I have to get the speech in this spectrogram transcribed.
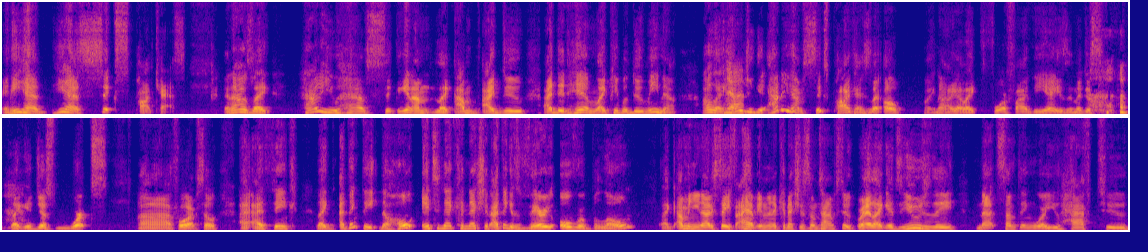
and he had he has six podcasts, and I was like, how do you have six? Again, I'm like I'm I do I did him like people do me now. I was like, yeah. how did you get? How do you have six podcasts? He's like, oh, like no, I got like four or five VAs, and it just like it just works uh for. So I, I think like I think the the whole internet connection I think is very overblown. Like I'm in the United States, I have internet connection sometimes too, right? Like it's usually not something where you have to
